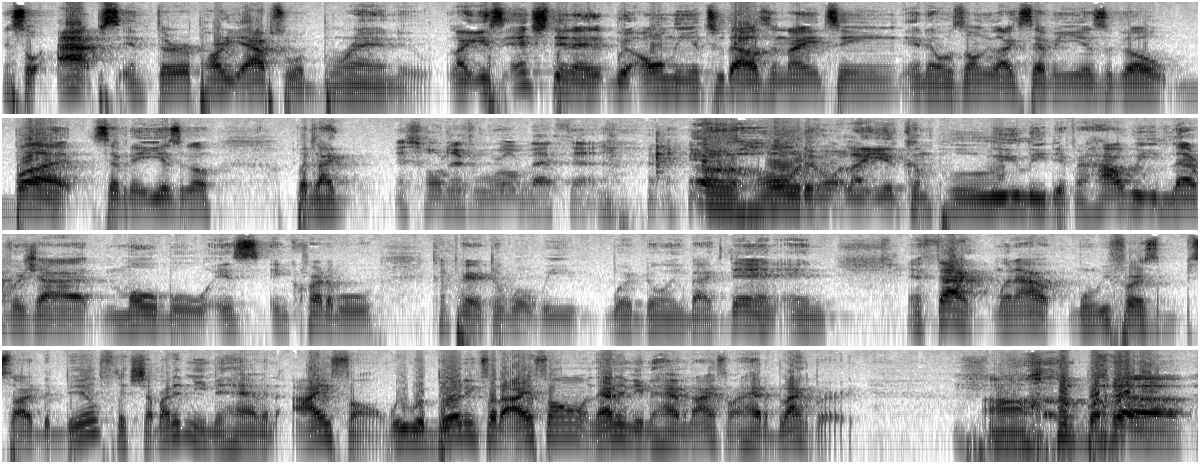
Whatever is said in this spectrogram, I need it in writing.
And so apps and third party apps were brand new. Like it's interesting that we're only in 2019 and it was only like seven years ago, but seven, eight years ago. But like It's a whole different world back then. a whole different, like it completely different. How we leverage our mobile is incredible compared to what we were doing back then. And in fact, when I when we first started to build Flikshop, I didn't even have an iPhone. We were building for the iPhone, and I didn't even have an iPhone. I had a BlackBerry. uh, but uh,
